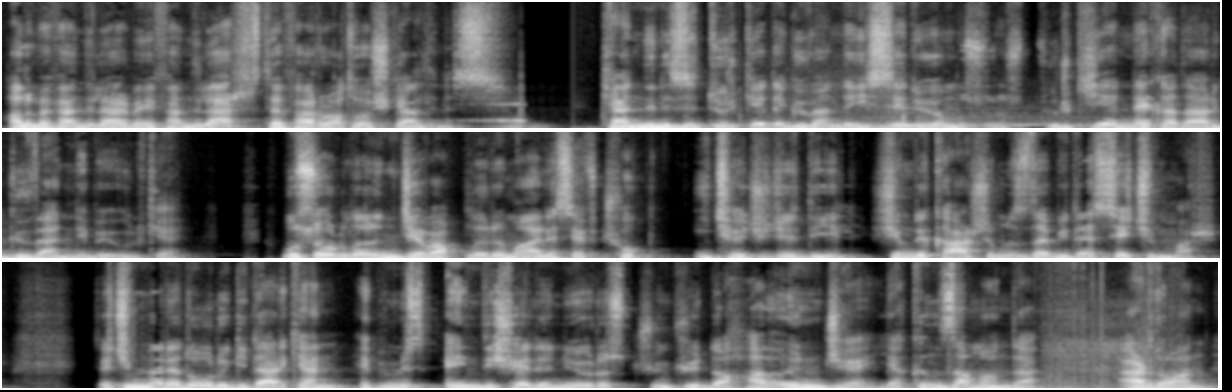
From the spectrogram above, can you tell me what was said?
Hanımefendiler, beyefendiler, teferruata hoş geldiniz. Kendinizi Türkiye'de güvende hissediyor musunuz? Türkiye ne kadar güvenli bir ülke? Bu soruların cevapları maalesef çok iç açıcı değil. Şimdi karşımızda bir de seçim var. Seçimlere doğru giderken hepimiz endişeleniyoruz. Çünkü daha önce yakın zamanda Erdoğan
